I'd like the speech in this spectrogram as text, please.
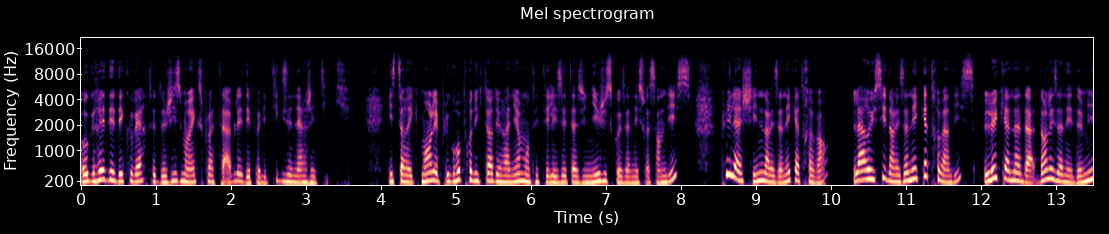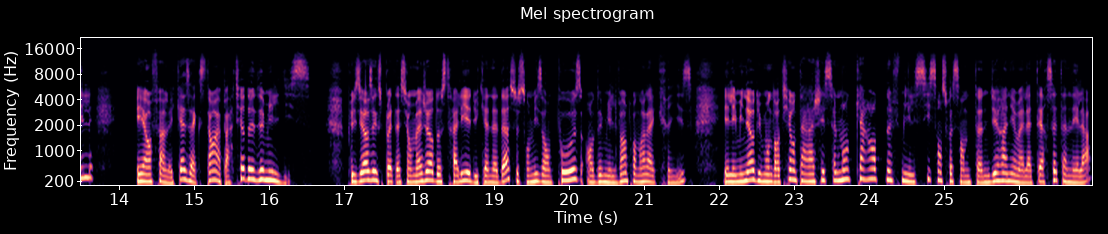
au gré des découvertes de gisements exploitables et des politiques énergétiques. Historiquement, les plus gros producteurs d'uranium ont été les États-Unis jusqu'aux années 70, puis la Chine dans les années 80, la Russie dans les années 90, le Canada dans les années 2000 et enfin le Kazakhstan à partir de 2010. Plusieurs exploitations majeures d'Australie et du Canada se sont mises en pause en 2020 pendant la crise et les mineurs du monde entier ont arraché seulement 49 660 tonnes d'uranium à la Terre cette année-là,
